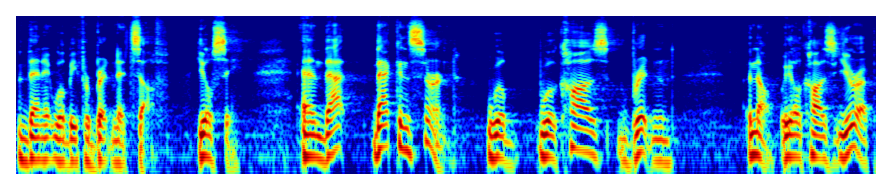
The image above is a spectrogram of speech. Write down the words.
than it will be for Britain itself. You'll see. And that, that concern will, will cause Britain, no, it'll cause Europe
